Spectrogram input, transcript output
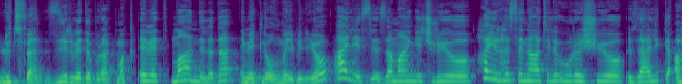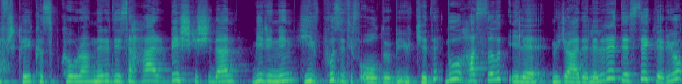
lütfen zirvede bırakmak. Evet Mandela da emekli olmayı biliyor. Ailesiyle zaman geçiriyor. Hayır hasenat ile uğraşıyor. Özellikle Afrika'yı kasıp kavuran neredeyse her 5 kişiden birinin HIV pozitif olduğu bir ülkede bu hastalık ile mücadelelere destek veriyor.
